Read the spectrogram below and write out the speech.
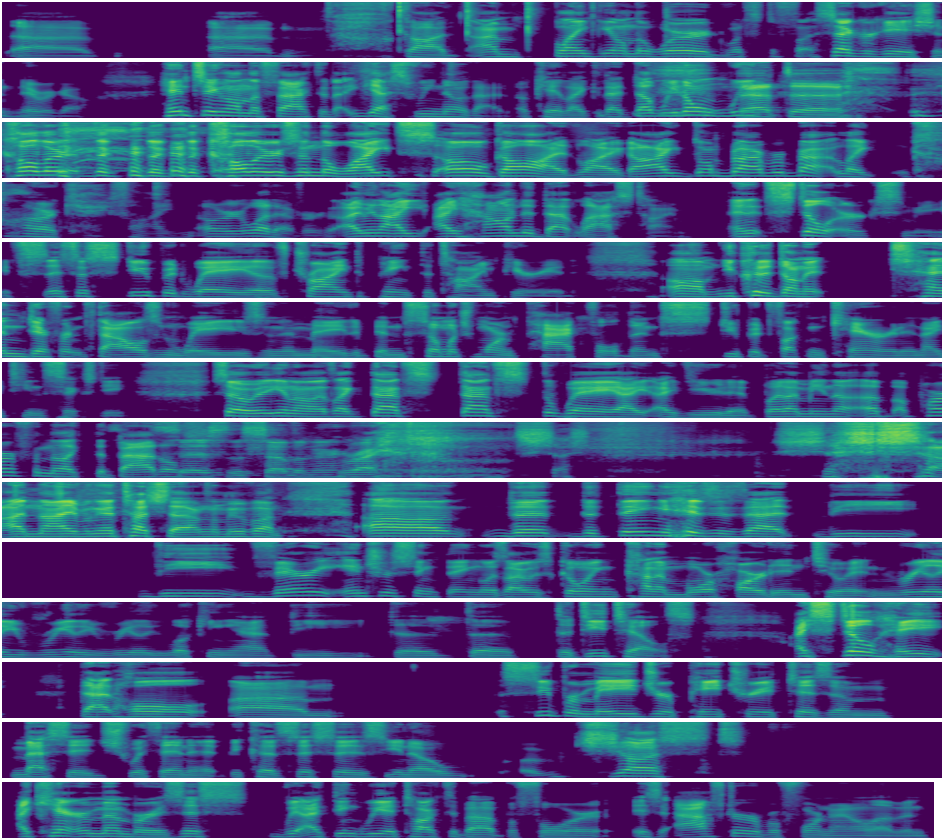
uh oh God I'm blanking on the word. What's the segregation? There we go. Hinting on the fact that yes, we know that. Okay, like that. We don't. We that uh, color the, the the colors and the whites oh god like i don't blah, blah, blah, like okay fine or whatever i mean i i hounded that last time and it still irks me it's it's a stupid way of trying to paint the time period um you could have done it 10 different thousand ways and it may have been so much more impactful than stupid fucking karen in 1960 so you know like that's that's the way i, I viewed it but i mean uh, apart from the, like the battle says the southerner. Right. Shush. Shush. I'm not even gonna touch that. I'm gonna move on. Um, the the thing is, is that the the very interesting thing was I was going kind of more hard into it and really, really, really looking at the the the the details. I still hate that whole um super major patriotism message within it because this is you know just I can't remember. Is this? We, I think we had talked about before. Is after or before 9/11?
